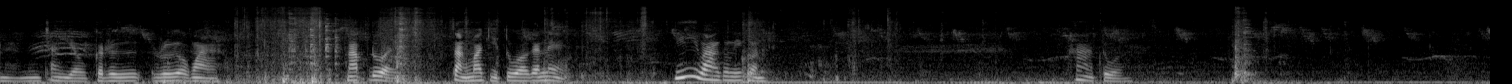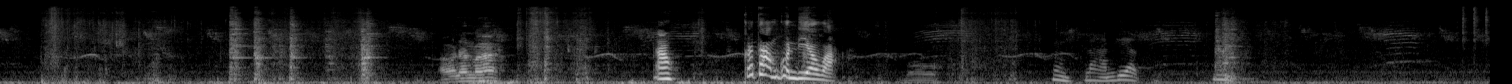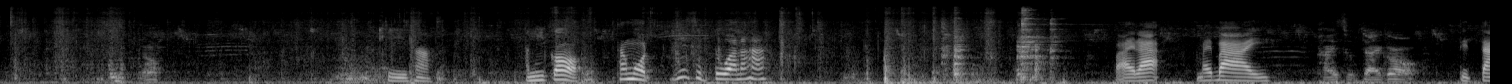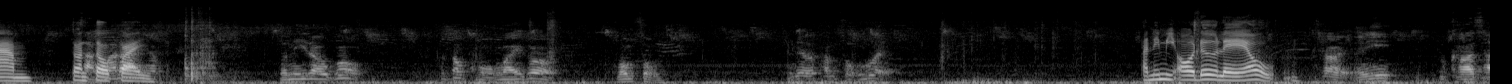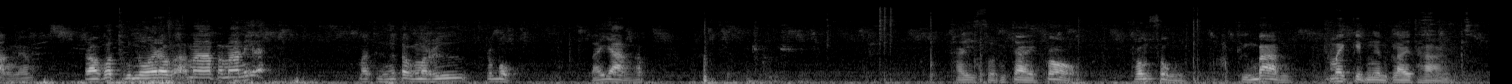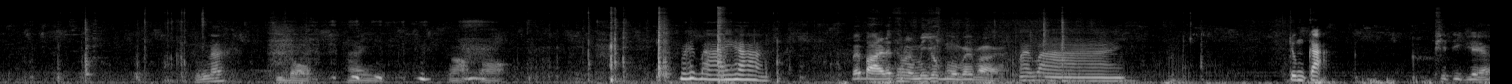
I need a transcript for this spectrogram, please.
นี่ยนี่ช่างเหี่ยวก็รื้อรื้อออกมา นับด้วย สั่งมากี่ตัวกันแน่ นี่วางตรงนี้ก่อนห้าตัว เอาอันนั้นมาเอาก็ทำคนเดียวอะโมอืมหลานเรียกเอา โอเคค่ะ อันนี้ก็ทั้งหมด 20 ตัวนะคะ ไปละบายบาย ใครสนใจก็ติดตามตอนต่อไป สั่งมาด้ครับตอนนี้เราก็ก็ต้องของไว้ก็พร้อมส่งอันนี้เราทำส่งด้วย อันนี้มีออเดอร์แล้ว ใช่ อันนี้ลูกค้าสั่งแล้ว เราก็ทุนน้อยเราก็เอามาประมาณนี้แหละ มาถึงก็ต้องมารื้อระบบหลายอย่างครับ ใครสนใจก็พร้อมส่งถึงบ้านไม่เก็บเงินปลายทางถึงนะที่บอกให้งอกงอกบายบายค่ะบายบายแล้วทำไมไม่ยกมือบายบายอะบายบาย จุงกะ ผิดอีกแล้ว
